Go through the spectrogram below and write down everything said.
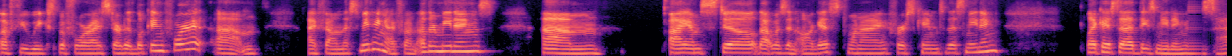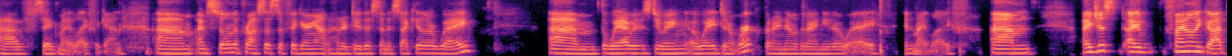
a few weeks before I started looking for it. Um, I found this meeting, I found other meetings. Um, I am still, that was in August when I first came to this meeting. Like I said, these meetings have saved my life again. Um, I'm still in the process of figuring out how to do this in a secular way. Um, the way I was doing OA didn't work, but I know that I need OA in my life. Um, I just, I finally got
